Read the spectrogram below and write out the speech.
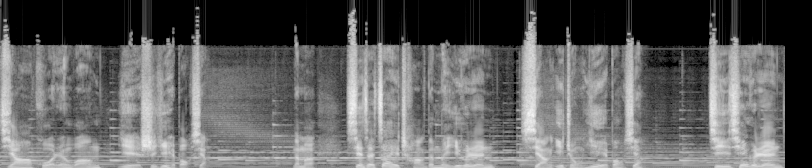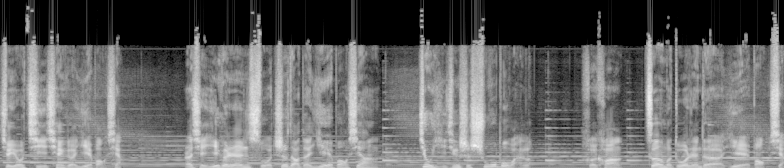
家破人亡也是业报相。那么现在在场的每一个人想一种业报相，几千个人就有几千个业报相，而且一个人所知道的业报相就已经是说不完了，何况？这么多人的业报相。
